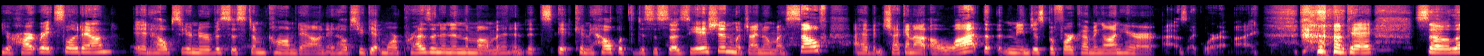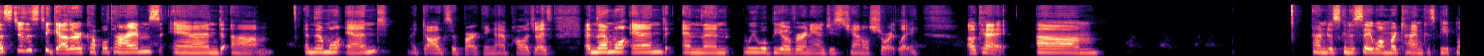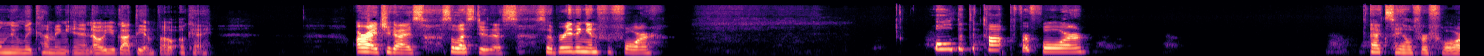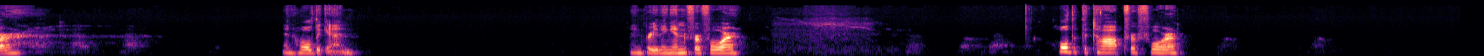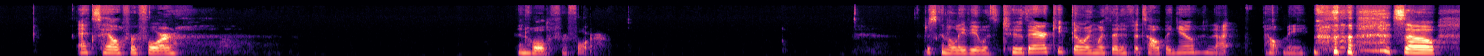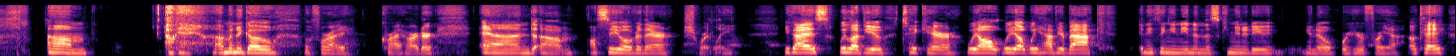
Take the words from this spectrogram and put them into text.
your heart rate slow down it helps your nervous system calm down it helps you get more present and in the moment and it's it can help with the disassociation which i know myself i have been checking out a lot That, i mean just before coming on here i was like where am i okay so let's do this together a couple times and um and then we'll end my dogs are barking i apologize and then we'll end and then we will be over in angie's channel shortly okay um I'm just going to say one more time because people newly coming in. Oh, you got the info. Okay. All right, you guys. So let's do this. So breathing in for four. Hold at the top for four. Exhale for four. And hold again. And breathing in for four. Hold at the top for four. Exhale for four. And hold for four. I'm just going to leave you with two there. Keep going with it if it's helping you. That help me. so, um, okay, I'm going to go before I cry harder. And um, I'll see you over there shortly. You guys, we love you. Take care. We all we all, we have your back. Anything you need in this community, you know, we're here for you. Okay.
